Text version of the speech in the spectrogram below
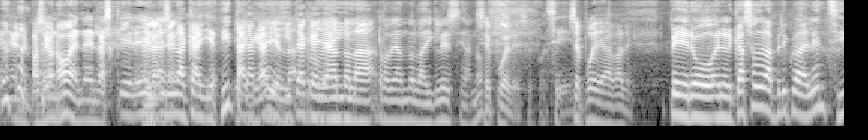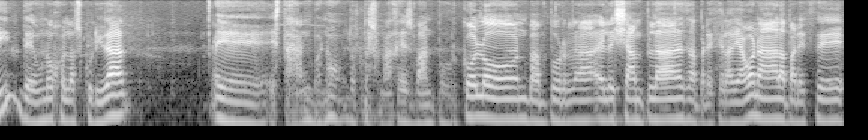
en el paseo no, en, que- la- la callecita en la que hay, la- que rodeando, la, rodeando la iglesia, ¿no? Se puede, se puede. Se puede, ah, vale. Pero en el caso de la película de Lenchi, de Un ojo en la oscuridad, eh, están, bueno, los personajes van por Colón, van por la, el Eixamplas, aparece la Diagonal, aparece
